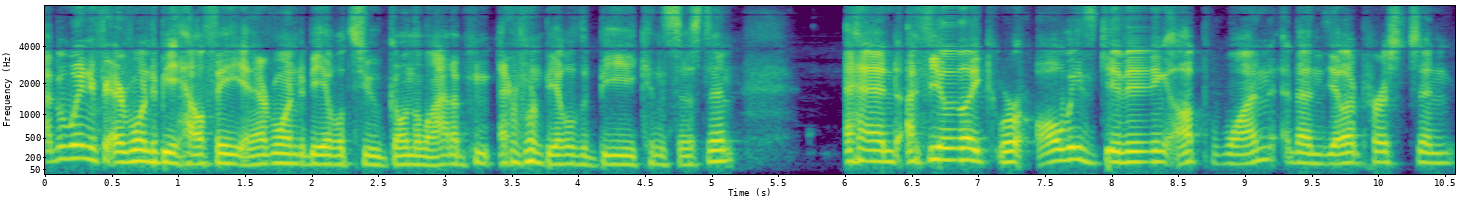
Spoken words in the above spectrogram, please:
I've been waiting for everyone to be healthy and everyone to be able to go in the lineup, everyone be able to be consistent. And I feel like we're always giving up one, and then the other person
